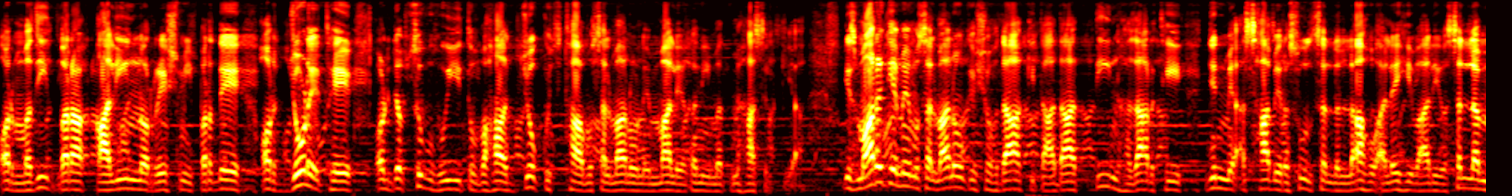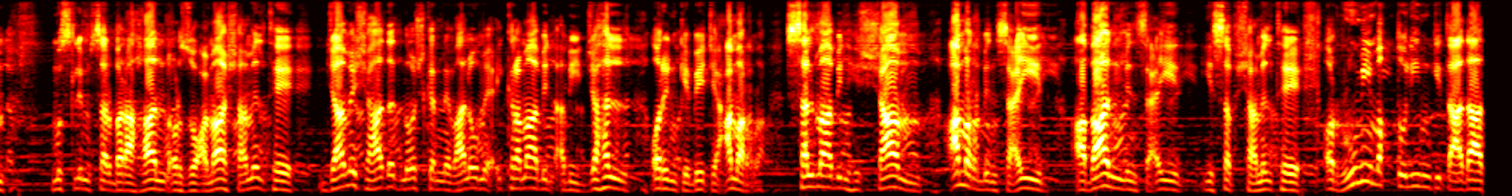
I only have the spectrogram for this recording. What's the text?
اور مزید برا قالین اور ریشمی پردے اور جوڑے تھے اور جب صبح ہوئی تو وہاں جو کچھ تھا مسلمانوں نے مال غنیمت میں حاصل کیا۔ اس مارکے میں مسلمانوں کے شہداء کی تعداد تین ہزار تھی، جن میں اصحاب رسول صلی اللہ علیہ وآلہ وسلم، مسلم سربراہان اور زعماء شامل تھے۔ جامع شہادت نوش کرنے والوں میں اکرمہ بن ابی جہل اور ان کے بیٹے عمر، سلمہ بن ہشام، عمر بن سعید آبان بن سعید، یہ سب شامل تھے اور رومی مقتولین کی تعداد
